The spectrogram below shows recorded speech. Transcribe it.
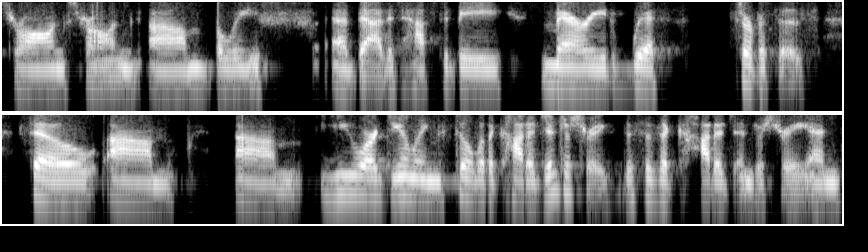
strong, strong um, belief that it has to be married with services. So um, um, you are dealing still with a cottage industry. This is a cottage industry, and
